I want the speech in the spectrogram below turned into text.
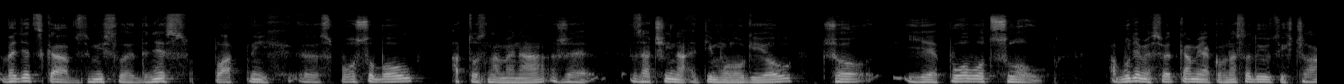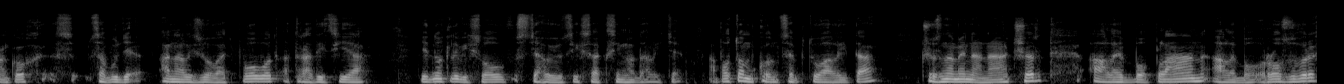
vedecká v zmysle dnes platných e, spôsobov, a to znamená, že začína etymológiou, čo je pôvod slov. A budeme svedkami, ako v nasledujúcich článkoch sa bude analyzovať pôvod a tradícia jednotlivých slov vzťahujúcich sa k synodalite. A potom konceptualita, čo znamená náčrt, alebo plán, alebo rozvrh,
